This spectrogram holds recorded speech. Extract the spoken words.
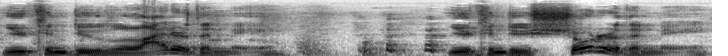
You can do lighter than me. You can do shorter than me.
